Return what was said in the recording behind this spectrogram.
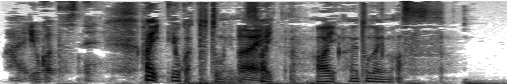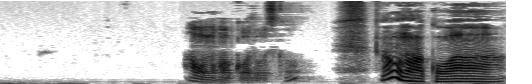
はい、よかったですね。はい、よかったと思います。は。はいいはい、ありがとうございます。青の箱はどうですか？青の箱は、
